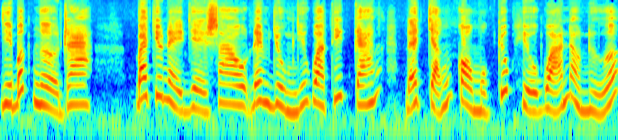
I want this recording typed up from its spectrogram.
vì bất ngờ ra, Ba chiêu này về sau đem dùng với qua thiết cán đã chẳng còn một chút hiệu quả nào nữa.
